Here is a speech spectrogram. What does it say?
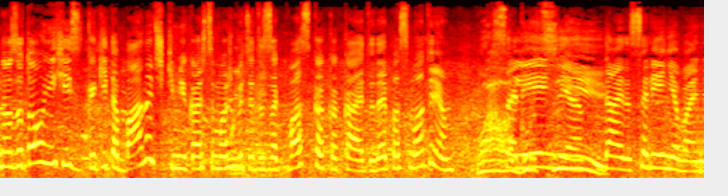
Но зато у них есть какие-то баночки, мне кажется, может быть, это закваска какая-то. Дай посмотрим. Вау, соленье. огурцы. Да, это соленье, Вань.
